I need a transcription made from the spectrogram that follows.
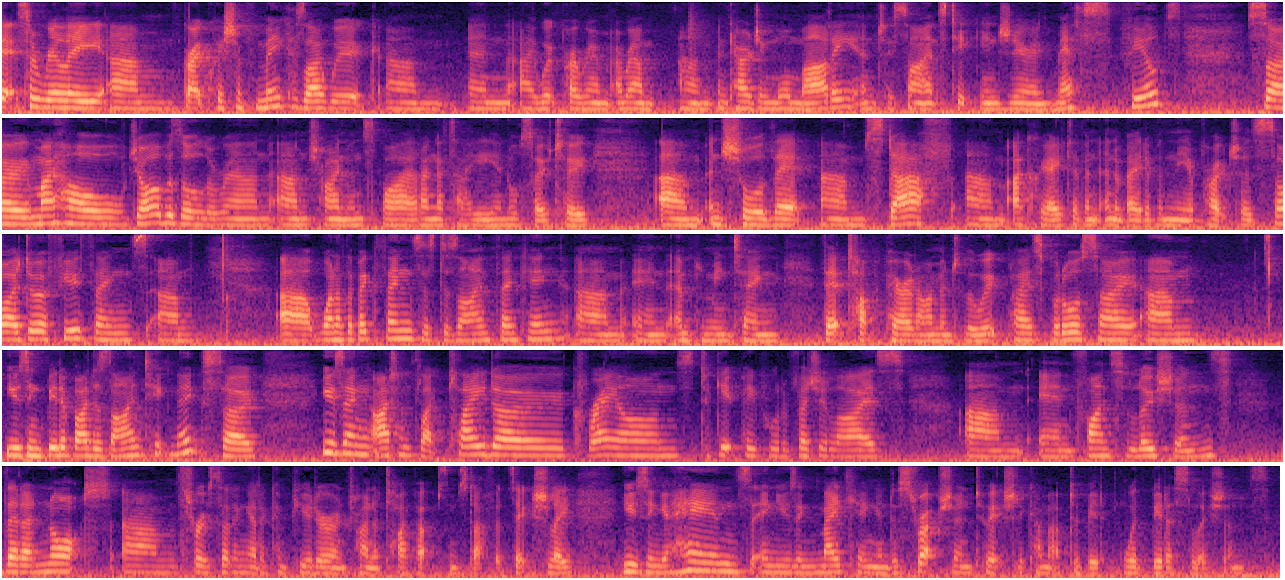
That's a really um, great question for me because I work um, in a work program around um, encouraging more Māori into science, tech, engineering, maths fields. So my whole job is all around um, trying to inspire rangatahi and also to um, ensure that um, staff are creative and innovative in their approaches. So I do a few things. Uh, one of the big things is design thinking and implementing that type of paradigm into the workplace, but also using better by design techniques. So, using items like Play Doh, crayons to get people to visualize um, and find solutions that are not um, through sitting at a computer and trying to type up some stuff. It's actually using your hands and using making and disruption to actually come up to with better solutions.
